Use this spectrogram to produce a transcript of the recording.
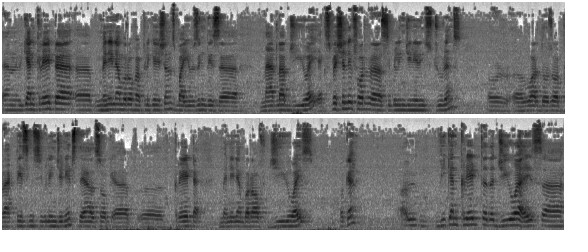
And we can create uh, uh, many number of applications by using this uh, MATLAB GUI especially for uh, civil engineering students or uh, who are those who are practicing civil engineers. They also uh, uh, create many number of GUIs okay? Uh, we can create the, GUIs uh,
